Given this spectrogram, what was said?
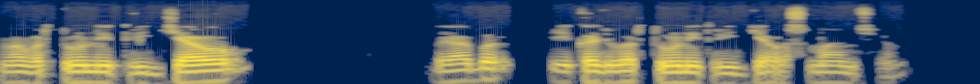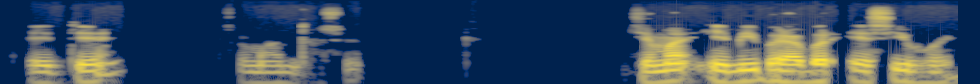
જેમાં વર્તુળની ત્રિજ્યાઓ, બરાબર? એક જ વર્તુળની ત્રિજ્યાઓ સમાન છે. એ તે સમાન થશે. જેમાં એ બી બરાબર એસી હોય.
